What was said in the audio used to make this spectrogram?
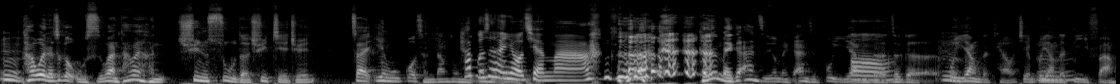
嗯，他为了这个五十万，他会很迅速的去解决在验屋过程当中，他不是很有钱吗？可是每个案子有每个案子不一样的这个、不一样的条件，不一样的地方，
